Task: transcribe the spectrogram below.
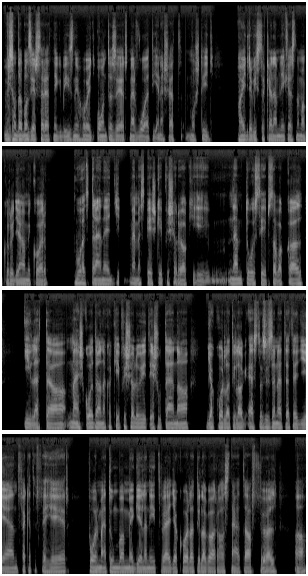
viszont abban azért szeretnék bízni, hogy pont azért, mert volt ilyen eset, most így, ha egyre vissza kell emlékeznem, akkor ugye amikor volt talán egy MSZP-s képviselő, aki nem túl szép szavakkal illette a másik oldalnak a képviselőit, és utána gyakorlatilag ezt az üzenetet egy ilyen fekete-fehér formátumban megjelenítve gyakorlatilag arra használta föl a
